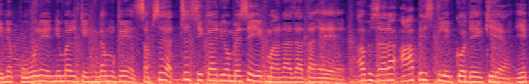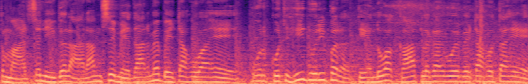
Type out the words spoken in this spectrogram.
इन्हें पूरे एनिमल किंगडम के सबसे अच्छे शिकारियों में से एक माना जाता है। अब जरा आप इस क्लिप को देखिए। एक मार्शल ईगल आराम से मैदान में बैठा हुआ है। और कुछ ही दूरी पर तेंदुआ काट लगाए हुए बैठा होता है।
